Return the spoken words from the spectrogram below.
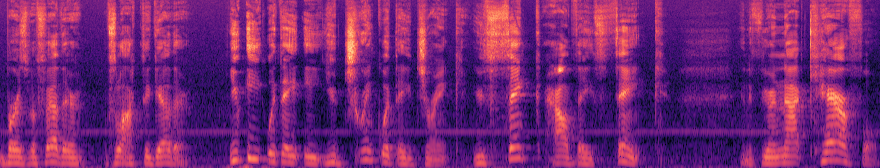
birds of a feather flock together. You eat what they eat. You drink what they drink. You think how they think. And if you're not careful,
